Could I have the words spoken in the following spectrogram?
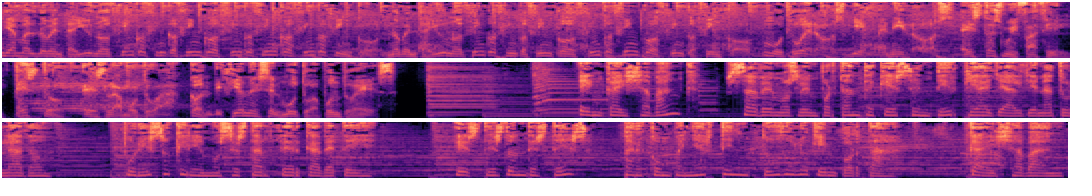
Llama al 91 555 5555. 91 555 5555. Mutueros, bienvenidos. Esto es muy fácil. Esto es la mutua. Condiciones en mutua.es. En CaixaBank sabemos lo importante que es sentir que hay alguien a tu lado. Por eso queremos estar cerca de ti. Estés donde estés para acompañarte en todo lo que importa. CaixaBank.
